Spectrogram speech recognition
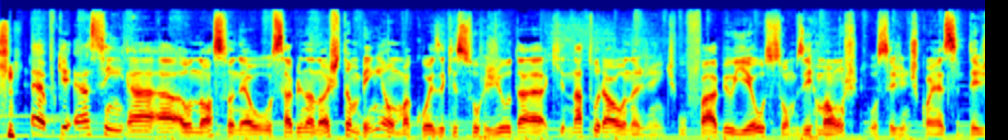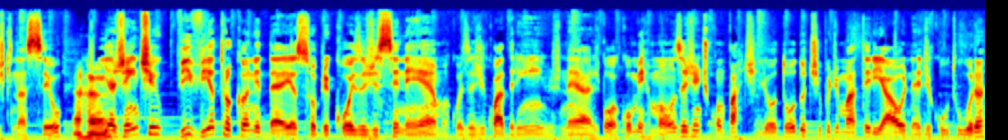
é, porque é assim, a, a, o nosso, né, o Sabrina Nós também é uma coisa que surgiu da que natural na gente. O Fábio e eu somos irmãos, ou seja, a gente conhece desde que nasceu, uhum. e a gente vivia trocando ideias sobre coisas de cinema, coisas de quadrinhos, né? Pô, como irmãos a gente compartilhou todo tipo de material, né, de cultura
